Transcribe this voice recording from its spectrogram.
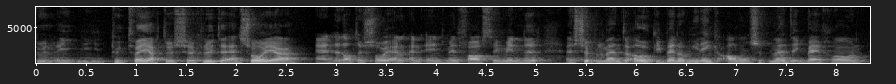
Toen, toen twee jaar tussen gluten en soja. En dan tussen soja en, en intermittent fasting minder. En supplementen ook. Ik ben ook niet in één keer al onze supplementen. Ik ben gewoon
